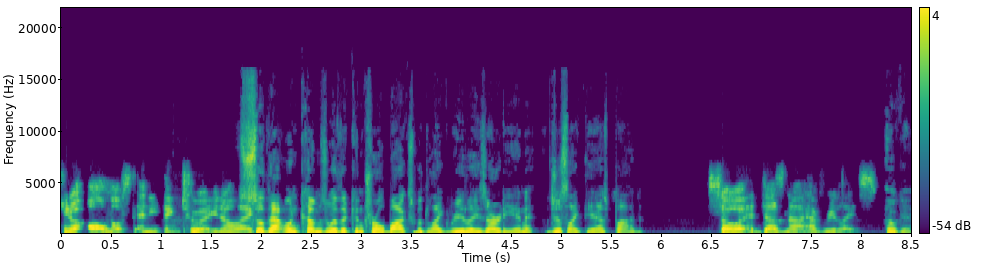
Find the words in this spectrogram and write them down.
you know, almost anything to it. You know, like so that one comes with a control box with like relays already in it, just like the S Pod. So it does not have relays. Okay.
